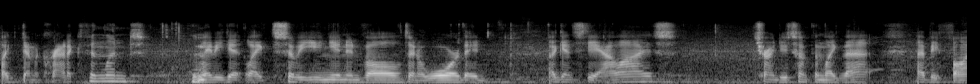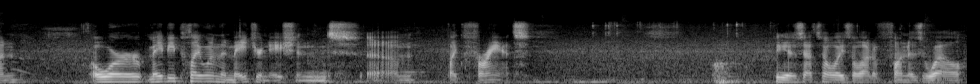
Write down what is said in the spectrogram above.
like democratic Finland. Maybe get like Soviet Union involved in a war they'd against the Allies. Try and do something like that. That'd be fun. Or maybe play one of the major nations, um, like France because that's always a lot of fun as well.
